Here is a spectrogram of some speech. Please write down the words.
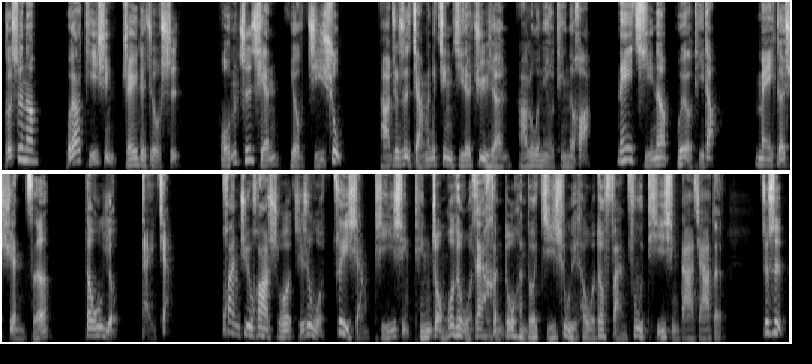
可是呢，我要提醒 J 的就是，我们之前有集数啊，就是讲那个晋级的巨人啊，如果你有听的话，那一集呢，我有提到每个选择都有。代价。换句话说，其实我最想提醒听众，或者我在很多很多集数里头，我都反复提醒大家的，就是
